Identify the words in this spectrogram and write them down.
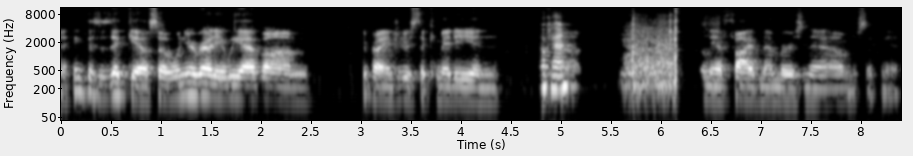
I think this is it, Gail. So when you're ready, we have um, you probably introduce the committee and Okay. uh, only have five members now. I'm just looking at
